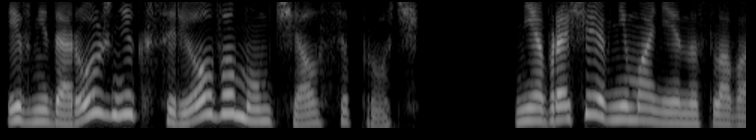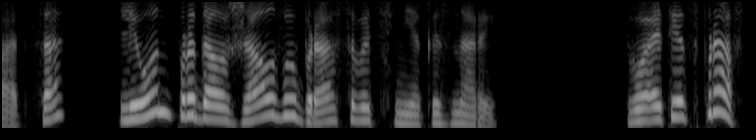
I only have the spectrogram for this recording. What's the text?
и внедорожник с ревом умчался прочь. Не обращая внимания на слова отца, Леон продолжал выбрасывать снег из норы. «Твой отец прав»,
